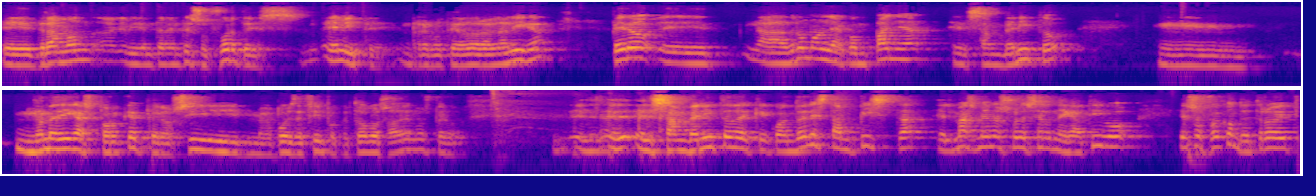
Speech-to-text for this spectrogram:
eh, Drummond, evidentemente, su fuerte es élite reboteadora en la liga, pero eh, a Drummond le acompaña el San Benito. Mm, no me digas por qué, pero sí me lo puedes decir porque todos lo sabemos, pero el, San Benito de que cuando él está en pista, el más menos suele ser negativo. Eso fue con Detroit,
